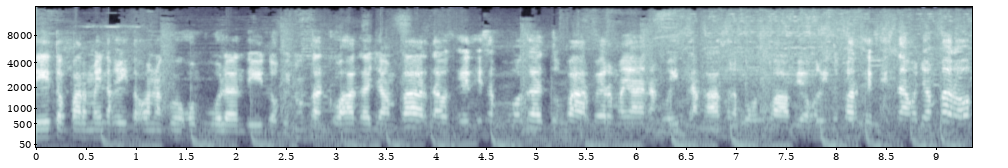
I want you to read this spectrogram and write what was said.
Dito par may nakita ko nagkukumpulan dito. Pinuntan ko agad yan par. Tapos SS ako agad to par. Pero maya nang wait lang kaso na photocopy ako rito par. SS na ako dyan par oh.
